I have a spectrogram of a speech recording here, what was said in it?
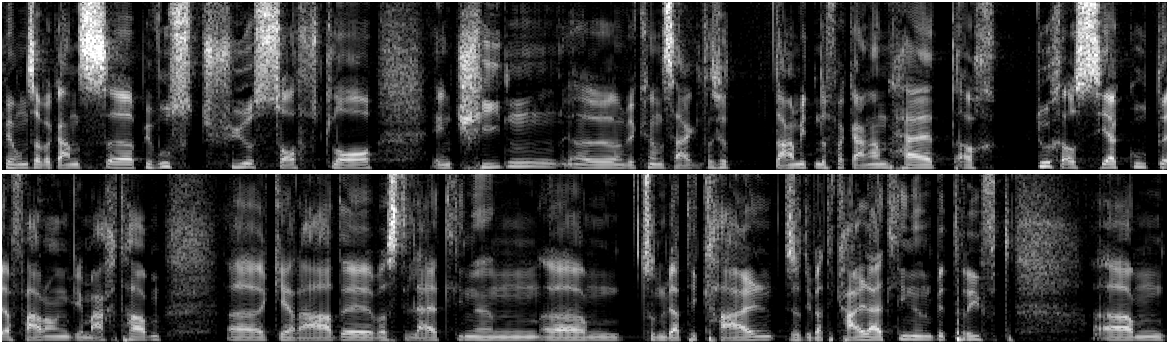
Wir haben uns aber ganz äh, bewusst für Soft Law entschieden. Äh, wir können sagen, dass wir damit in der Vergangenheit auch durchaus sehr gute Erfahrungen gemacht haben, äh, gerade was die Leitlinien ähm, zu den vertikalen, also die Vertikalleitlinien betrifft, ähm,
